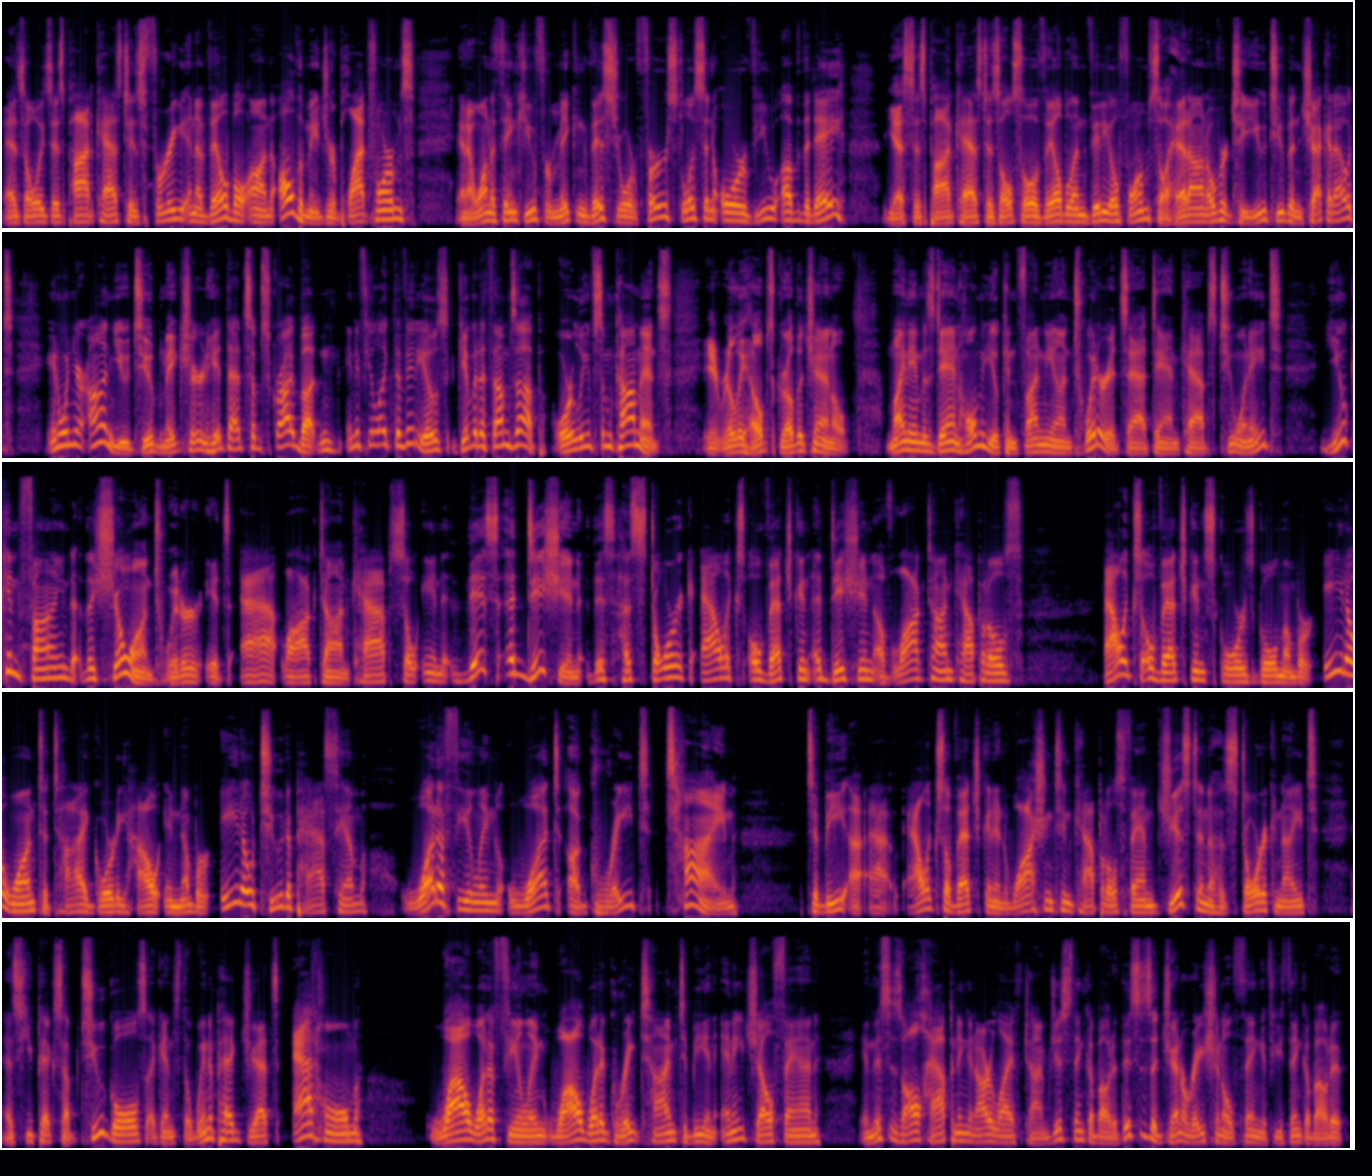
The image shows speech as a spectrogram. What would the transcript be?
As always, this podcast is free and available on all the major platforms. And I want to thank you for making this your first listen or view of the day. Yes, this podcast is also available in video form, so head on over to YouTube and check it out. And when you're on YouTube, make sure and hit that subscribe button. And if you like the videos, give it a thumbs up or leave some comments. It really helps grow the channel. My name is Dan Holme. You can find me on Twitter. It's at DanCaps218. You can find the show on Twitter. It's at Locked On Caps. So, in this edition, this historic Alex Ovechkin edition of Locked On Capitals, Alex Ovechkin scores goal number 801 to tie Gordie Howe and number 802 to pass him. What a feeling. What a great time to be a, a Alex Ovechkin and Washington Capitals fan just in a historic night as he picks up two goals against the Winnipeg Jets at home. Wow, what a feeling. Wow, what a great time to be an NHL fan. And this is all happening in our lifetime. Just think about it. This is a generational thing if you think about it.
